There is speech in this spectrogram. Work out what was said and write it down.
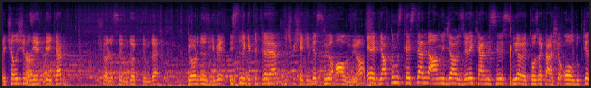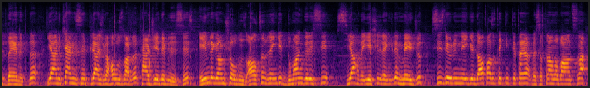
ve çalışır vaziyetteyken şöyle suyumu döktüğümde gördüğünüz gibi üstündeki filtreden hiçbir şekilde suyu almıyor. Evet yaptığımız testten de anlayacağınız üzere kendisini suya ve toza karşı oldukça dayanıklı. Yani kendisini plaj ve havuzlarda da tercih edebilirsiniz. Elimde görmüş olduğunuz altın rengi, duman grisi, siyah ve yeşil rengi de mevcut. Siz de ürünle ilgili daha fazla teknik detaya ve satın alma bağlantısına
